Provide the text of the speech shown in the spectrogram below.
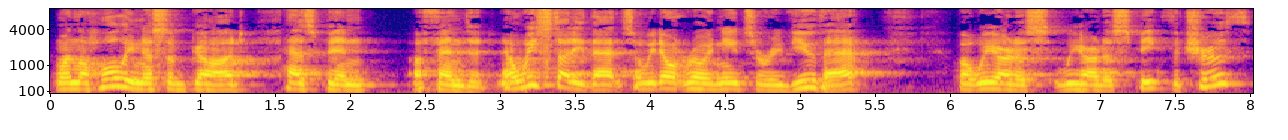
when the holiness of God has been offended. Now we studied that, so we don't really need to review that, but we are to, we are to speak the truth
